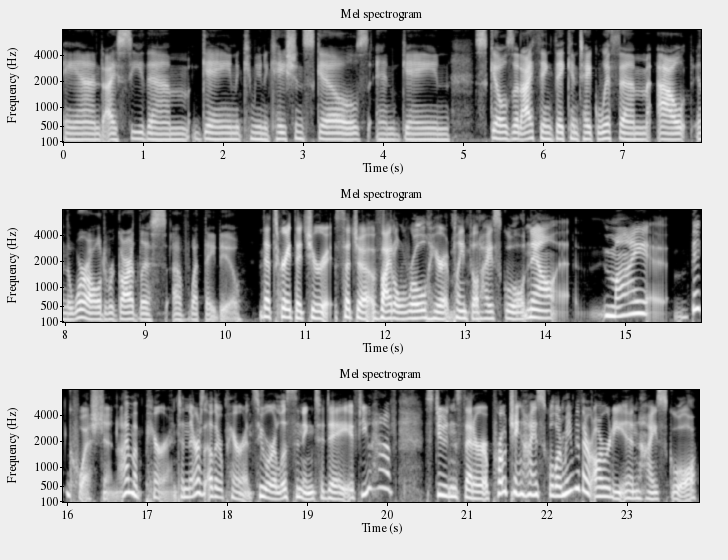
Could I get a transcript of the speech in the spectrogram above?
And I see them gain communication skills and gain skills that I think they can take with them out in the world, regardless of what they do. That's great that you're such a vital role here at Plainfield High School. Now, my big question I'm a parent, and there's other parents who are listening today. If you have students that are approaching high school, or maybe they're already in high school,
